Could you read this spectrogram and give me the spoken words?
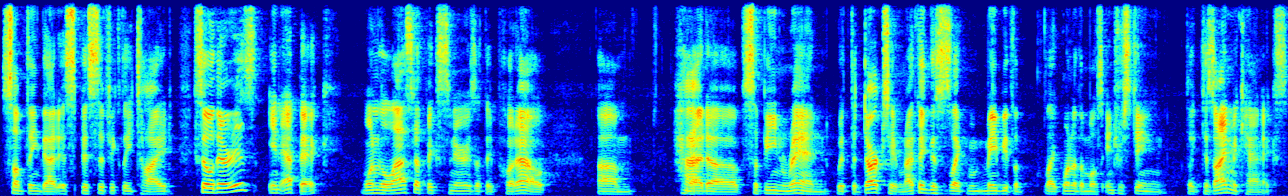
something that is specifically tied. So there is in Epic one of the last Epic scenarios that they put out um, had uh, Sabine Wren with the dark saber, and I think this is like maybe the like one of the most interesting like design mechanics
